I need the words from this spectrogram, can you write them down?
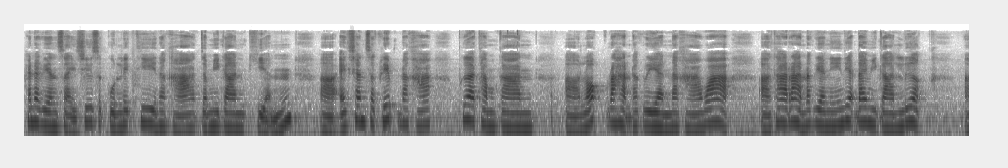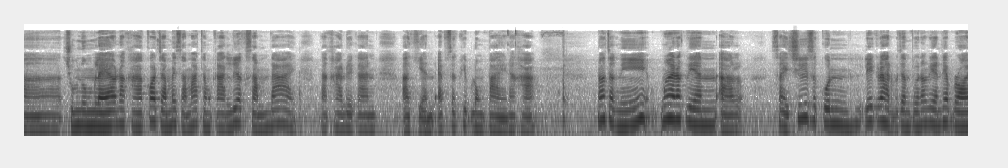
ให้นักเรียนใส่ชื่อสกุลเลขที่นะคะ จะมีการเขียนแอคชั่นสคริปต์นะคะ เพื่อทำการล็อกรหัสนักเรียนนะคะว่าถ้ารหัสนักเรียนนี้เนี่ยได้มีการเลือกอชุมนุมแล้วนะคะ ก็จะไม่สามารถทำการเลือกซ้ำได้นะคะ โดยการเขียนแอปสคริปต์ลงไปนะคะ นอกจากนี้เมื่อนักเรียนใส่ชื่อสกุลเลขรหัสประจำตัวนักเรียนเรียบร้อย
